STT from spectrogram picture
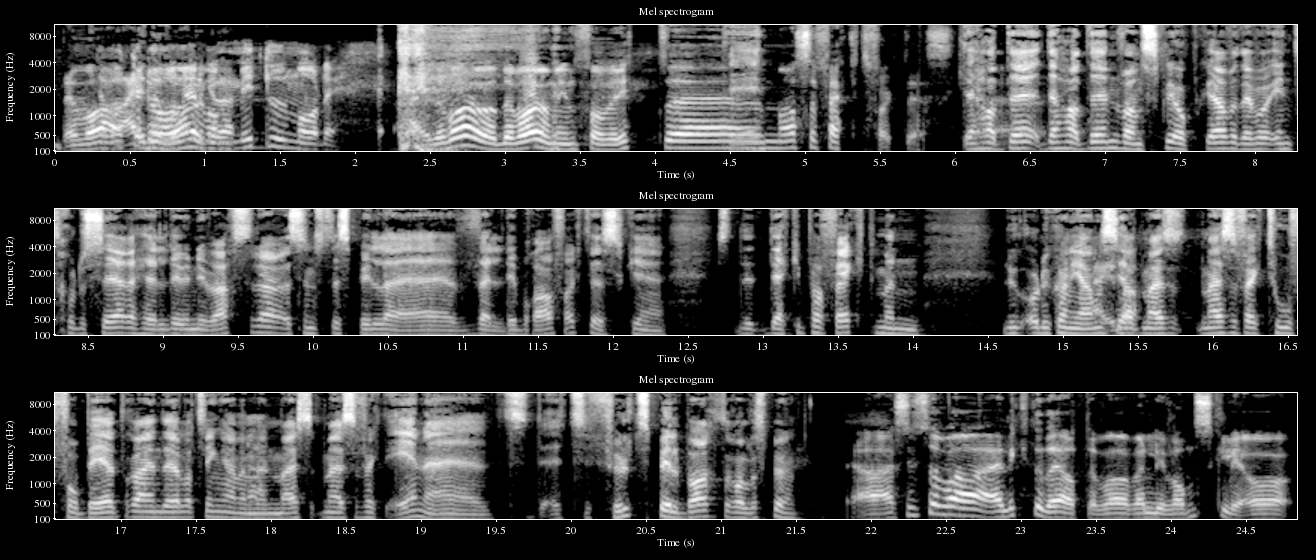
Det Det var, var nei, det var det var middelmådig. Nei, det var jo, det var jo min favoritt uh, Mass Effect, faktisk. Det hadde, det hadde en vanskelig oppgave. Det var å introdusere hele det universet der. Jeg syns det spillet er veldig bra, faktisk. Det, det er ikke perfekt, men du, Og du kan gjerne si at Mass, Mass Effect 2 forbedra en del av tingene, men Mass, Mass Effect 1 er et, et fullt spillbart rollespill. Ja, jeg, synes det var, jeg likte det at det var veldig vanskelig. Og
